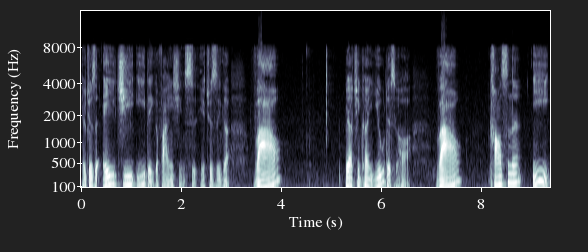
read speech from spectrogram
也就是 a g e 的一个发音形式，也就是一个 vowel。不要去看 u 的时候啊，vowel consonant e，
